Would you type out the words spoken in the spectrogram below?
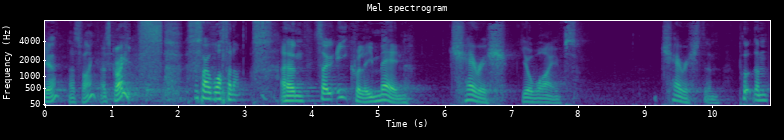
Yeah, that's fine. That's great. Before I waffle on. Um, so, equally, men, cherish your wives. Cherish them. Put them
